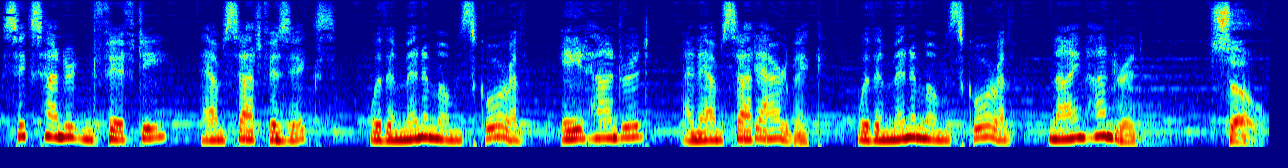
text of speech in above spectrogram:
650, EmSAT Physics, with a minimum score of 800, and EmSAT Arabic, with a minimum score of 900. So,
